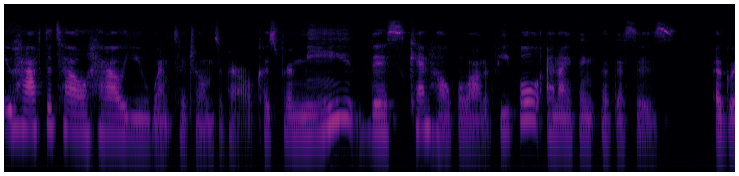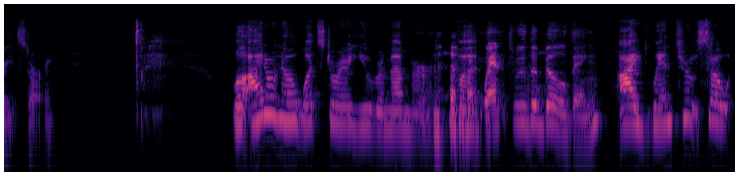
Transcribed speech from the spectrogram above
you have to tell how you went to Children's Apparel because for me, this can help a lot of people, and I think that this is a great story. Well, I don't know what story you remember, but went through the building. I went through. So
